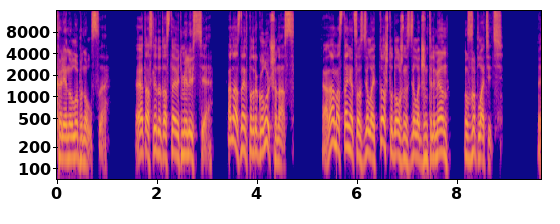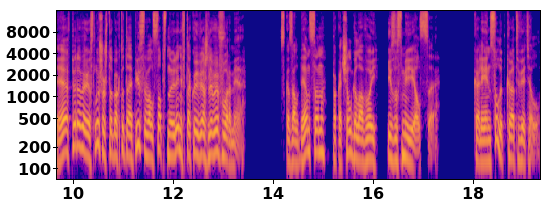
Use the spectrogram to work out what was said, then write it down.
Клейн улыбнулся. Это следует оставить Мелиссе. Она знает подругу лучше нас. А нам останется сделать то, что должен сделать джентльмен — заплатить. Я впервые слышу, чтобы кто-то описывал собственную лень в такой вежливой форме. Сказал Бенсон, покачал головой и засмеялся. Колейн с улыбкой ответил.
